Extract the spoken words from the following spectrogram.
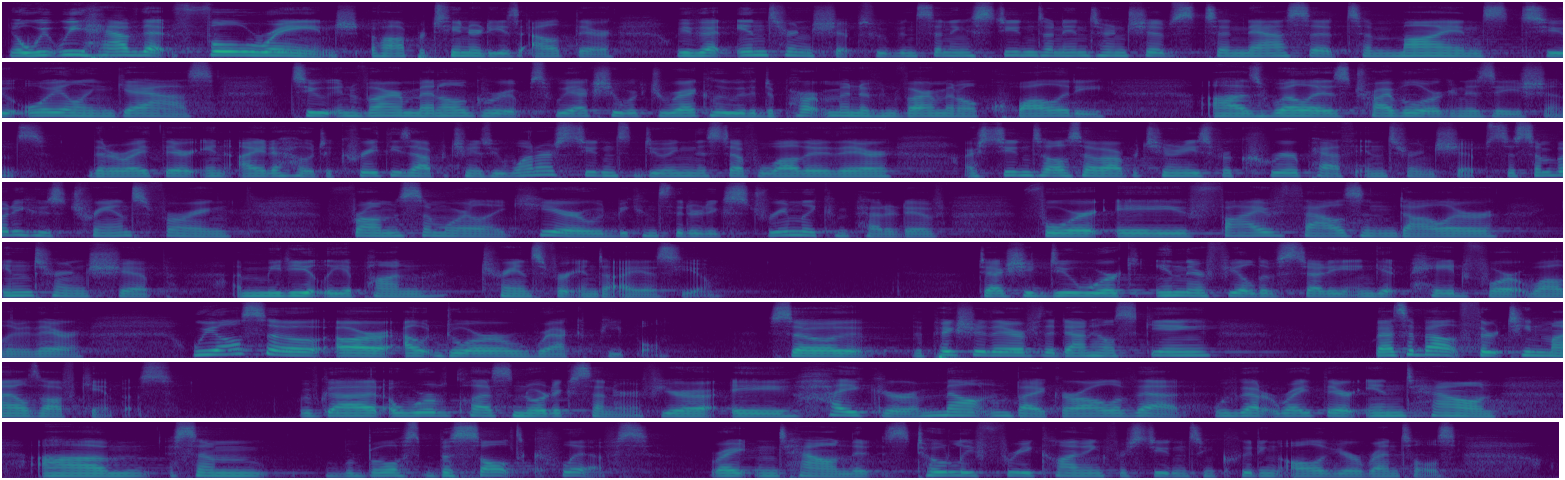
you know, we, we have that full range of opportunities out there. We've got internships. We've been sending students on internships to NASA, to mines, to oil and gas, to environmental groups. We actually work directly with the Department of Environmental Quality, uh, as well as tribal organizations that are right there in Idaho to create these opportunities. We want our students doing this stuff while they're there. Our students also have opportunities for career path internships. So somebody who's transferring from somewhere like here would be considered extremely competitive for a $5,000 internship immediately upon transfer into ISU to actually do work in their field of study and get paid for it while they're there. We also are outdoor rec people. So the picture there for the downhill skiing, that's about 13 miles off campus. We've got a world-class Nordic Center. If you're a hiker, a mountain biker, all of that, we've got it right there in town um, some basalt cliffs right in town that's totally free climbing for students, including all of your rentals.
